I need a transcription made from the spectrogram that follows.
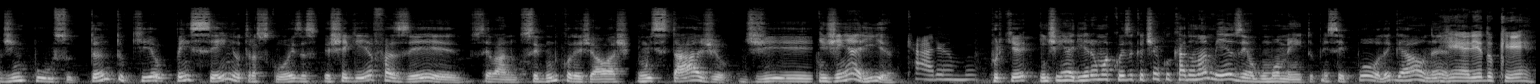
de impulso. Tanto que eu pensei em outras coisas. Eu cheguei a fazer, sei lá, no segundo colegial, acho, um estágio de engenharia. Caramba. Porque engenharia era uma coisa que eu tinha colocado na mesa em algum momento. Eu pensei, pô, legal, né? Engenharia do quê?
